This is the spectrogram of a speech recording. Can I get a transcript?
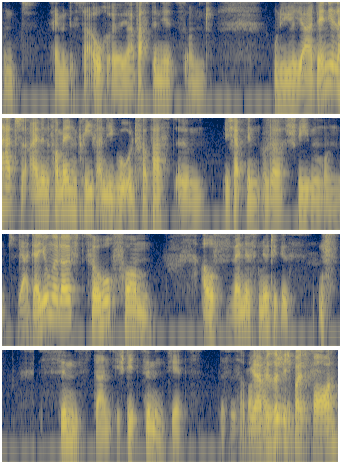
und Hammond ist da auch, äh, ja, was denn jetzt? Und O'Neill, ja, Daniel hat einen formellen Brief an die Gould verfasst. Ähm, ich habe den unterschrieben und ja, der Junge läuft zur Hochform auf, wenn es nötig ist. Sims dann, hier steht Simmons jetzt. Das ist aber ja, wir sind nicht bei Spawn.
